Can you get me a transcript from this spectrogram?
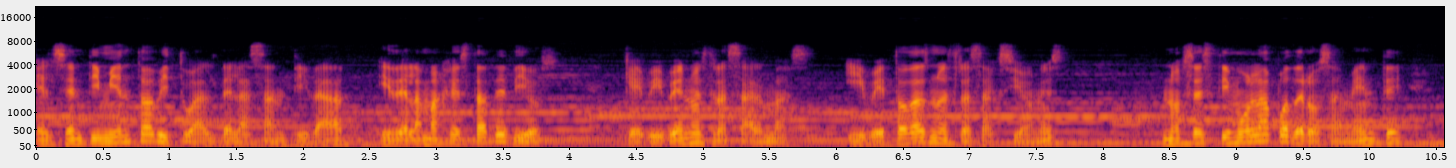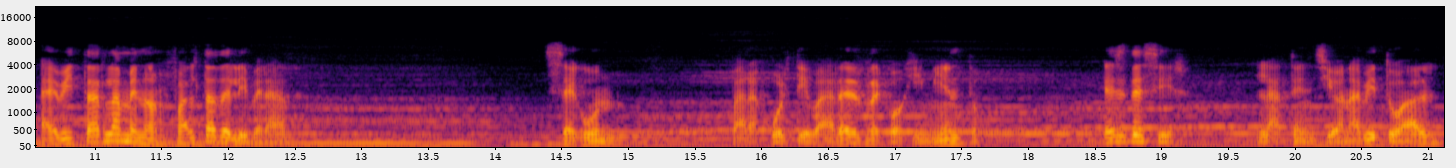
el sentimiento habitual de la santidad y de la majestad de Dios que vive nuestras almas y ve todas nuestras acciones, nos estimula poderosamente a evitar la menor falta deliberada. Segundo, para cultivar el recogimiento, es decir, la atención habitual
